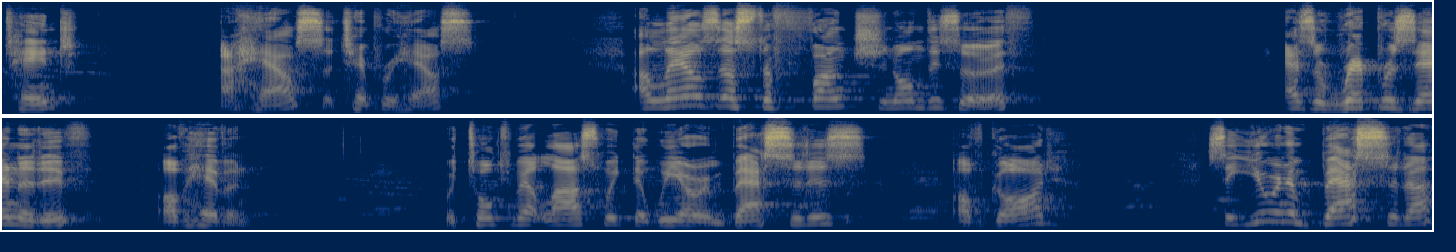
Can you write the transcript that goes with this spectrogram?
tent, a house, a temporary house, allows us to function on this earth as a representative of heaven. We talked about last week that we are ambassadors of God. See, you're an ambassador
